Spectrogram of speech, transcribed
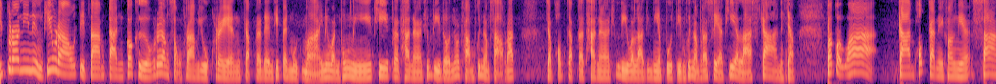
อีกกรณีหนึ่งที่เราติดตามกันก็คือเรื่องสงครามยูเครน กับประเด็นที่เป็นหมุดหมายในวันพรุ่งนี้ที่ประธานาธิบดีโดนัลด์ทรัมป์ผู้นำสหรัฐ จะพบกับประธานาธิบดีวลาดิเมียร์ปูตินผู้นำรัสเซียที่阿拉สกานะครับปรากฏว่าการพบกันในครั้งนี้สร้าง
